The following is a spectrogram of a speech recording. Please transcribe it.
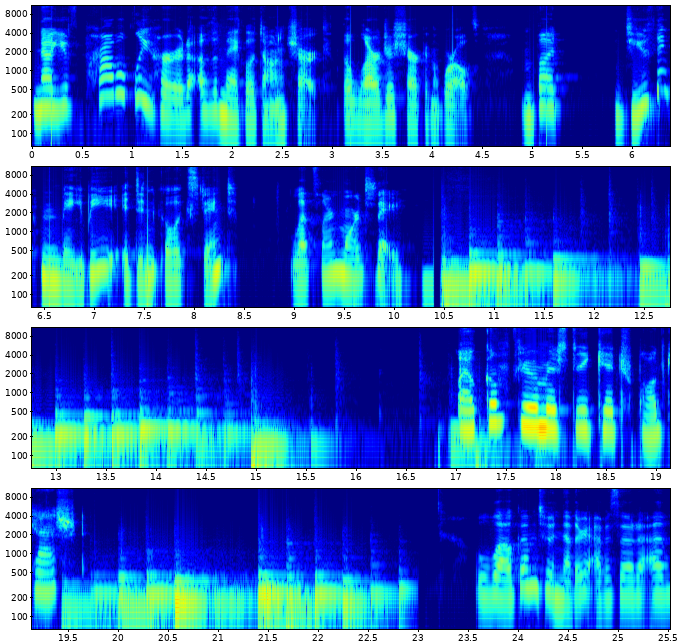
Now, you've probably heard of the megalodon shark, the largest shark in the world. But do you think maybe it didn't go extinct? Let's learn more today. Welcome to Mystery Kids Podcast. Welcome to another episode of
